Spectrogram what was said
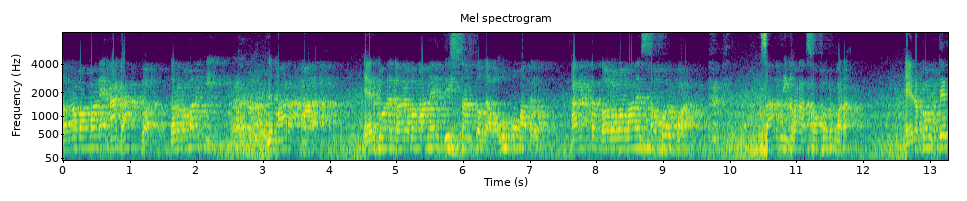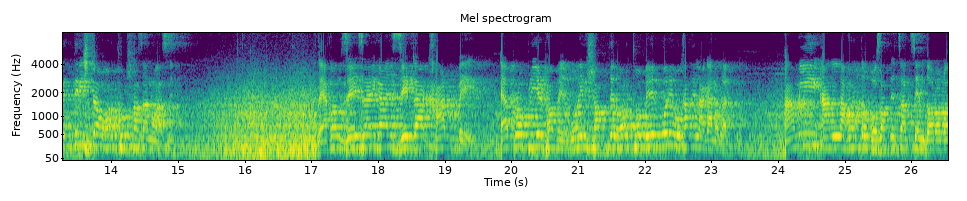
দরবা মানে আঘাত করা। দরবা মানে কি? যে মারা মারা। এরপরে দরবা মানে দৃষ্টান্ত দেওয়া, উপমা দেওয়া। আর একটা দরবা মানে সফর করা, জার্নি করা, সফর করা। এরকম তেত্রিশটা অর্থ সাজানো আছে। এখন যে জায়গায় যেটা খাটবে অ্যাপ্রোপ্রিয়েট হবে, ওই শব্দের অর্থ বের করে ওখানে লাগানো লাগবে। আমি আল্লাহ হয়তো বোঝাতে চাচ্ছেন দরবা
